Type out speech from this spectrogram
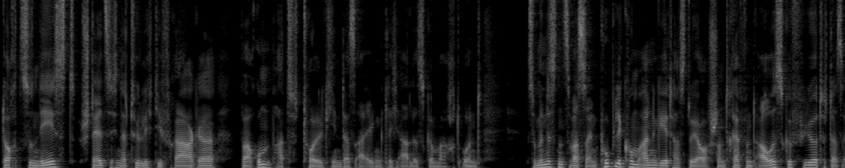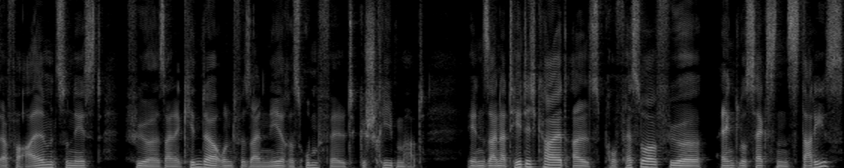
Doch zunächst stellt sich natürlich die Frage, warum hat Tolkien das eigentlich alles gemacht? Und zumindestens was sein Publikum angeht, hast du ja auch schon treffend ausgeführt, dass er vor allem zunächst für seine Kinder und für sein näheres Umfeld geschrieben hat. In seiner Tätigkeit als Professor für Anglo-Saxon Studies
